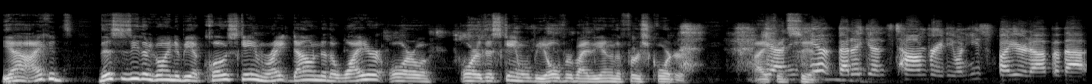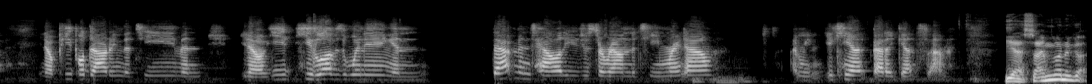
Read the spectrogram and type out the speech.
Yeah, I could. This is either going to be a close game right down to the wire, or or this game will be over by the end of the first quarter. I yeah, could and you can't bet against Tom Brady when he's fired up about you know people doubting the team, and you know he he loves winning, and that mentality just around the team right now. I mean, you can't bet against them. Yes, I'm going to go.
